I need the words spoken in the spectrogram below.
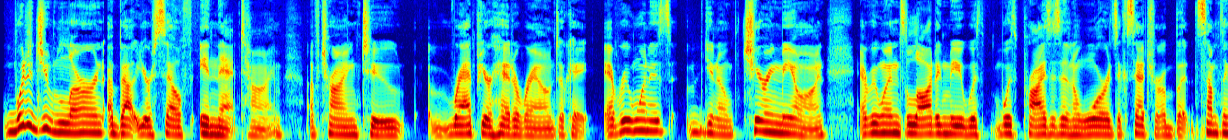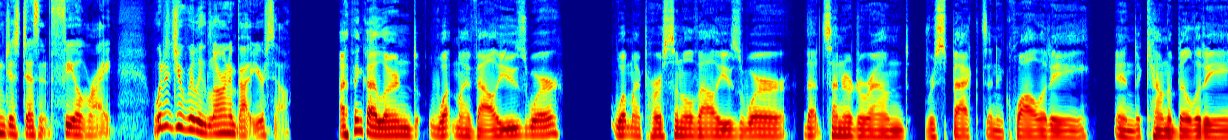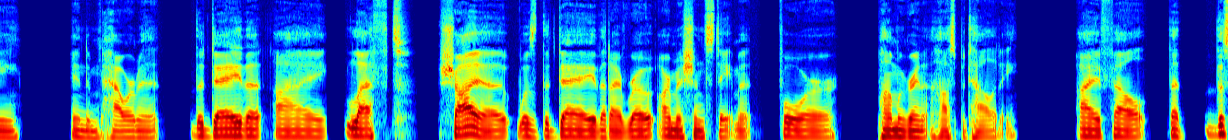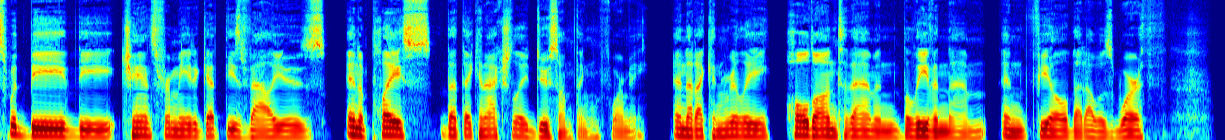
What did you learn about yourself in that time of trying to uh, wrap your head around okay everyone is you know cheering me on everyone's lauding me with with prizes and awards etc but something just doesn't feel right. What did you really learn about yourself? I think i learned what my values were what my personal values were that centered around respect and equality and accountability and empowerment the day that i left shaya was the day that i wrote our mission statement for pomegranate hospitality. I felt that this would be the chance for me to get these values in a place that they can actually do something for me and that I can really hold on to them and believe in them and feel that I was worth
